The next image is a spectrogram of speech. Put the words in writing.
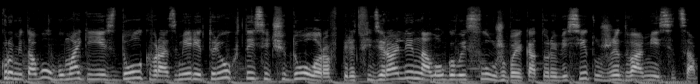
Кроме того, у Бумаги есть долг в размере 3000 долларов перед Федеральной налоговой службой, который висит уже два месяца.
